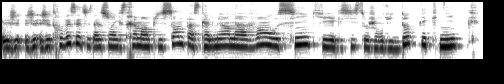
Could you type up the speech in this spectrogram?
J'ai trouvé cette citation extrêmement puissante parce qu'elle met en avant aussi qu'il existe aujourd'hui d'autres techniques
